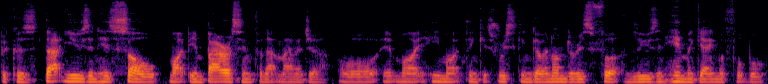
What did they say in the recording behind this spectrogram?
because that using his sole might be embarrassing for that manager or it might he might think it's risking going under his foot and losing him a game of football.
